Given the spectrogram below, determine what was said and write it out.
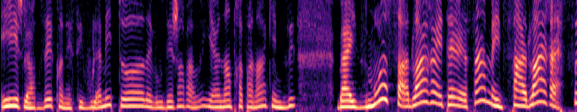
et je leur disais, connaissez-vous la méthode? Avez-vous déjà entendu? Il y a un entrepreneur qui me dit, ben, il dit, moi, ça a l'air intéressant, mais ça a l'air assez,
